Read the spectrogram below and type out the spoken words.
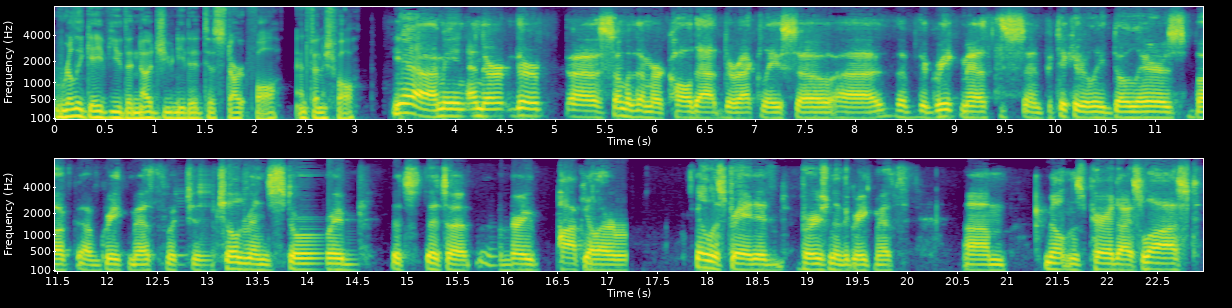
really gave you the nudge you needed to start Fall and finish Fall? Yeah, I mean, and they're they're uh, some of them are called out directly. So uh, the the Greek myths, and particularly D'Aulaire's book of Greek myth, which is a children's story. That's that's a very popular illustrated version of the Greek myth. Um, Milton's Paradise Lost,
